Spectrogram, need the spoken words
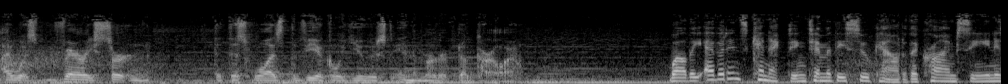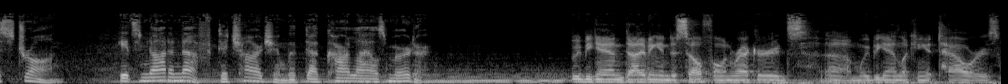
I was very certain that this was the vehicle used in the murder of Doug Carlile. While the evidence connecting Timothy Suckow to the crime scene is strong, it's not enough to charge him with Doug Carlile's murder. We began diving into cell phone records. Um, we began looking at towers.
